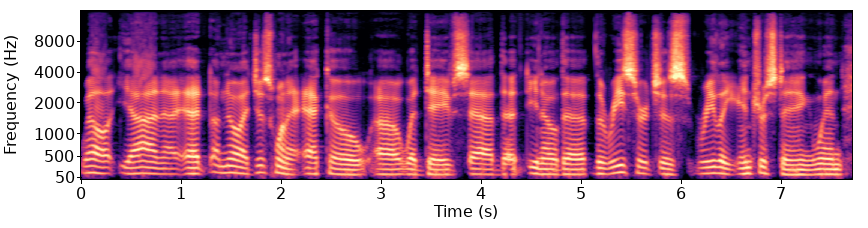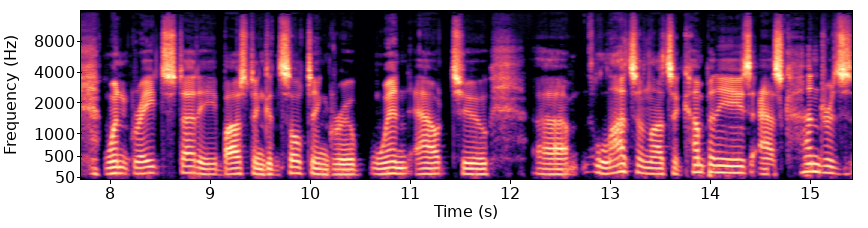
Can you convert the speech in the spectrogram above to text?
Well, yeah, and I, I no, I just want to echo uh, what Dave said. That you know the the research is really interesting. When one great study, Boston Consulting Group, went out to um, lots and lots of companies, asked hundreds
